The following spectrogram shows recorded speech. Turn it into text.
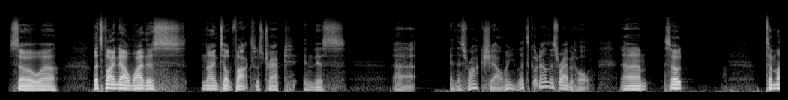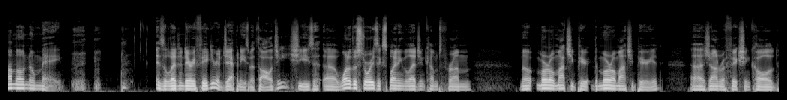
So uh, let's find out why this nine-tailed fox was trapped in this uh, in this rock, shall we? Let's go down this rabbit hole. Um, so Tamamo no Me is a legendary figure in Japanese mythology. She's uh, one of the stories explaining the legend comes from Muromachi period, the Muromachi period, uh, genre fiction called.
